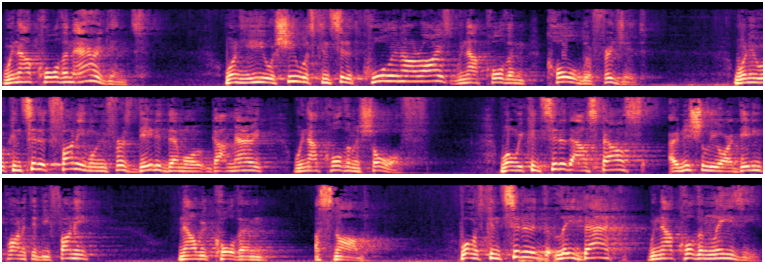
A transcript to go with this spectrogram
we now call them arrogant. When he or she was considered cool in our eyes, we now call them cold or frigid. When we were considered funny when we first dated them or got married, we now call them a show-off. When we considered our spouse initially or our dating partner to be funny, now we call them a snob. What was considered laid back, we now call them lazy.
